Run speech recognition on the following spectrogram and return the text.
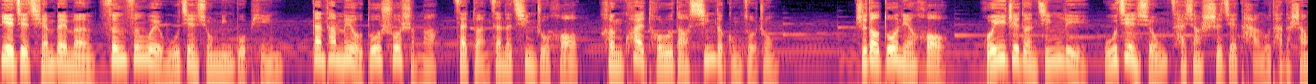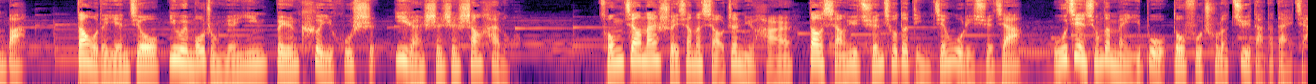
业界前辈们纷纷为吴健雄鸣不平，但他没有多说什么。在短暂的庆祝后，很快投入到新的工作中。直到多年后回忆这段经历，吴健雄才向世界袒露他的伤疤：当我的研究因为某种原因被人刻意忽视，依然深深伤害了我。从江南水乡的小镇女孩到享誉全球的顶尖物理学家。吴健雄的每一步都付出了巨大的代价，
